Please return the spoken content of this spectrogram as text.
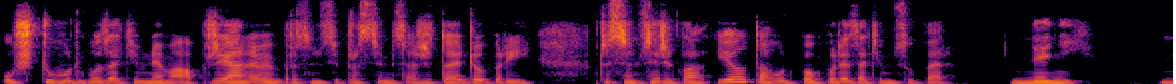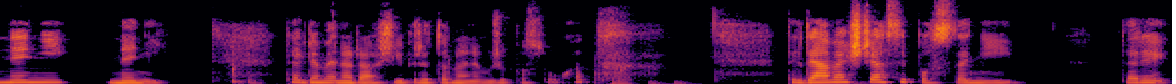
už tu hudbu zatím nemá, protože já nevím, proč jsem si prostě myslela, že to je dobrý. Protože jsem si řekla, jo, ta hudba bude zatím super. Není. Není, není. Tak jdeme na další, protože tohle nemůžu poslouchat. tak dáme ještě asi poslední. Tady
